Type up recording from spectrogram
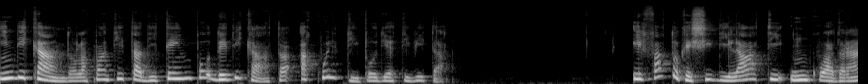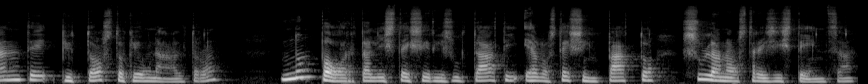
indicando la quantità di tempo dedicata a quel tipo di attività. Il fatto che si dilati un quadrante piuttosto che un altro non porta agli stessi risultati e allo stesso impatto sulla nostra esistenza.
